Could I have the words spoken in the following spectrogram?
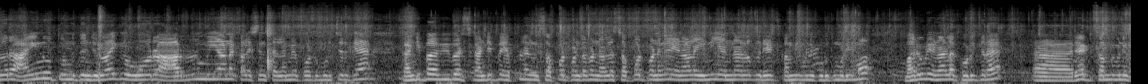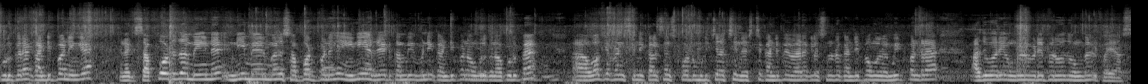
வெறும் ஐநூற்றொண்ணூத்தஞ்சு ரூபாய்க்கு ஒரு அருமையான கலெக்ஷன்ஸ் எல்லாமே போட்டு முடிச்சிருக்கேன். கண்டிப்பாக வியூவர்ஸ் கண்டிப்பாக எப்போ எனக்கு சப்போர்ட் பண்ணுறப்ப நல்லா சப்போர்ட் பண்ணுங்கள் என்னால் இனி என்ன அளவுக்கு ரேட் கம்மி பண்ணி கொடுக்க முடியுமோ மறுபடியும் என்னால் கொடுக்குறேன். ரேட் கம்மி பண்ணி கொடுக்குறேன். கண்டிப்பாக நீங்கள் எனக்கு சப்போர்ட் தான் மெயின் இனி மேலும் மேலும் சப்போர்ட் பண்ணுங்கள் இனி ரேட் கம்மி பண்ணி கண்டிப்பாக நான் உங்களுக்கு நான் கொடுப்பேன். ஓகே ஃப்ரெண்ட்ஸ் இன்னைக்கு கலெக்ஷன்ஸ் போட்டு முடிச்சாச்சு. நெக்ஸ்ட் கண்டிப்பாக வேறு கலெக்ஷனோட கண்டிப்பாக உங்களை மீட் பண்ணுறேன் அதுவரை உங்களை விடைபெறுவது உங்கள் பயாஸ்.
